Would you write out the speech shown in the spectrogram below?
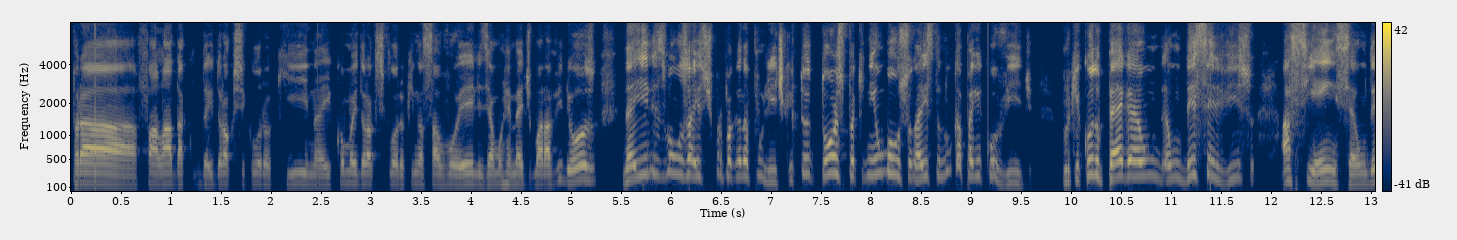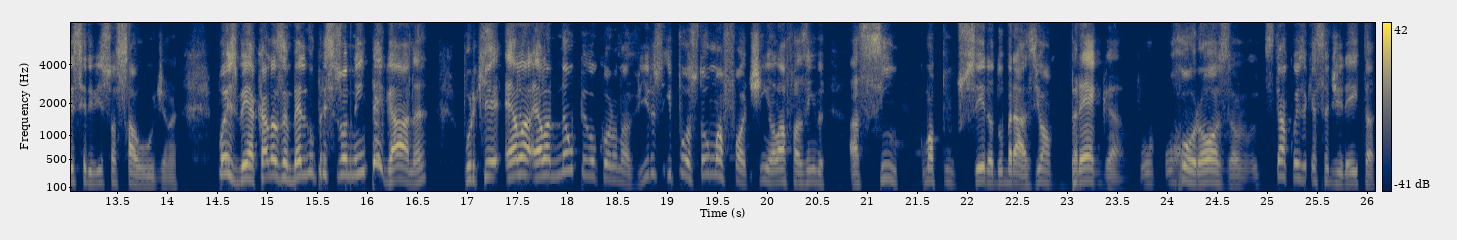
para falar da, da, hidroxicloroquina e como a hidroxicloroquina salvou eles, é um remédio maravilhoso, né? E eles vão usar isso de propaganda política. Então eu torço para que nenhum bolsonarista nunca pegue Covid, porque quando pega é um, é um desserviço à ciência, é um desserviço à saúde, né? Pois bem, a Carla Zambelli não precisou nem pegar, né? Porque ela, ela não pegou coronavírus e postou uma fotinha lá fazendo assim, com uma pulseira do Brasil, uma brega horrorosa. Se tem uma coisa que essa direita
